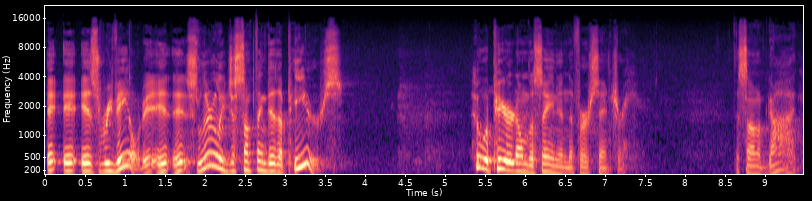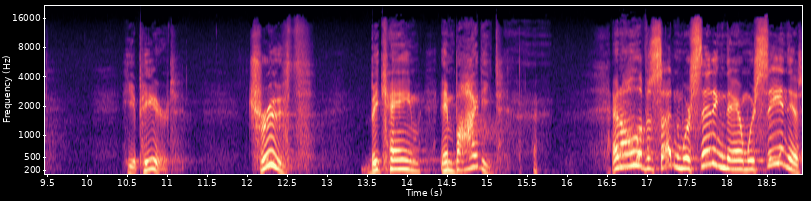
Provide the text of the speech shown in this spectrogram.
is revealed. It's literally just something that appears. Who appeared on the scene in the first century? The Son of God. He appeared. Truth became embodied. And all of a sudden, we're sitting there and we're seeing this.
